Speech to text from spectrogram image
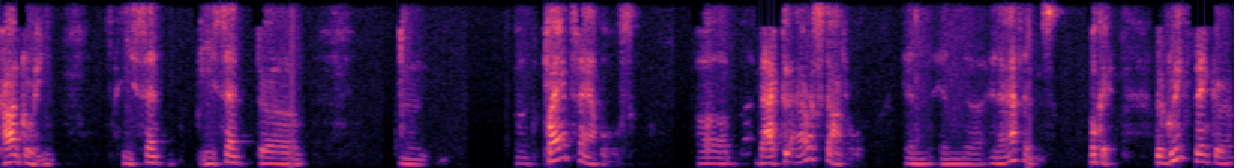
conquering, he sent he sent uh, uh plant samples uh, back to Aristotle in in uh, in Athens. Okay, the Greek thinker,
